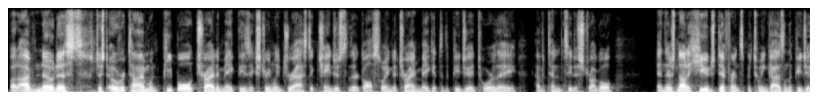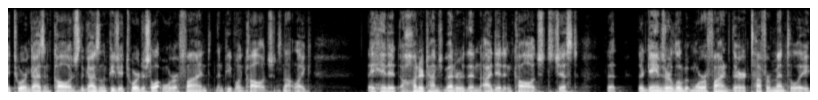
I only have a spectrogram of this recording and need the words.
but I've noticed just over time when people try to make these extremely drastic changes to their golf swing to try and make it to the PGA Tour, they have a tendency to struggle. And there's not a huge difference between guys on the PGA Tour and guys in college. The guys on the PGA Tour are just a lot more refined than people in college. It's not like they hit it a hundred times better than I did in college. It's just that their games are a little bit more refined. They're tougher mentally.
